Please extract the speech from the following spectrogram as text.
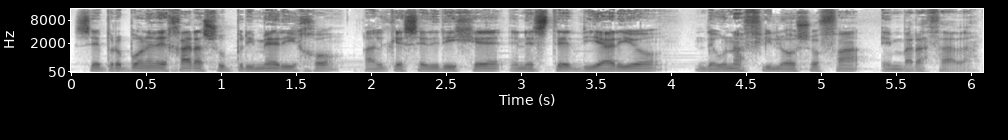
se propone dejar a su primer hijo, al que se dirige en este diario de una filósofa embarazada.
